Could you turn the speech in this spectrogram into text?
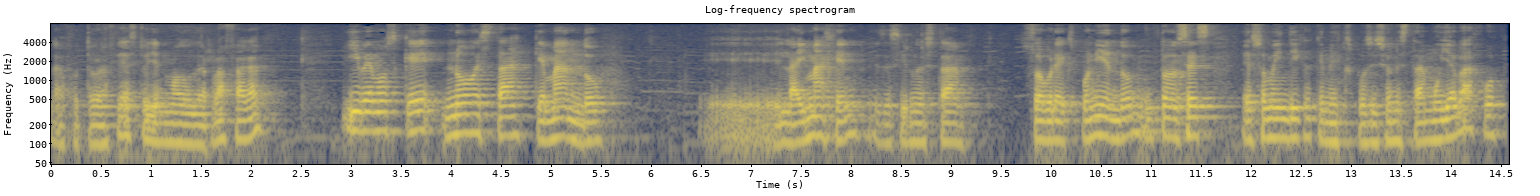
la fotografía. Estoy en modo de ráfaga. Y vemos que no está quemando eh, la imagen es decir no está sobreexponiendo entonces eso me indica que mi exposición está muy abajo.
